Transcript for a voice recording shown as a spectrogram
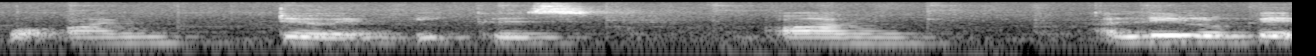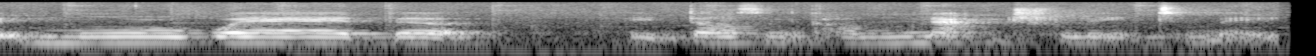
what I'm doing because I'm a little bit more aware that it doesn't come naturally to me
